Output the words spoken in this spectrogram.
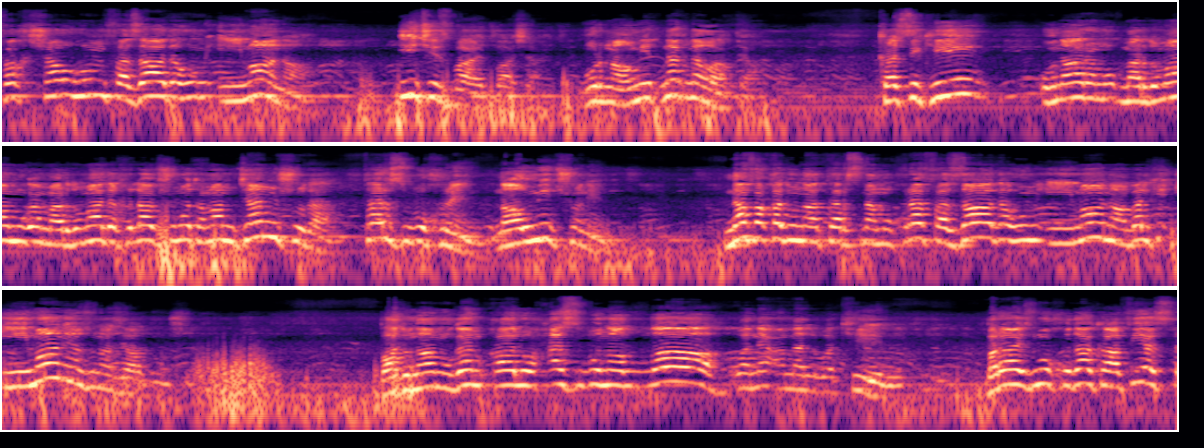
فاخشوهم فزادهم ایمانا. این چیز باید باشه. مر ناامید نکنه واقعا. کسی که اونا را مردما موگه مردما در خلاف شما تمام جمع شده. ترس بخورین ناامید شونین. نه فقط اونا ترس نمخوره فزادهم ایمانا بلکه ایمانی از اونا زیاد میشه بعد اونا میگن قالوا حسبنا الله و نعم الوکیل. برای از مو خدا کافی است.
